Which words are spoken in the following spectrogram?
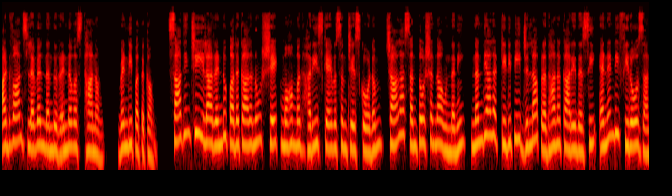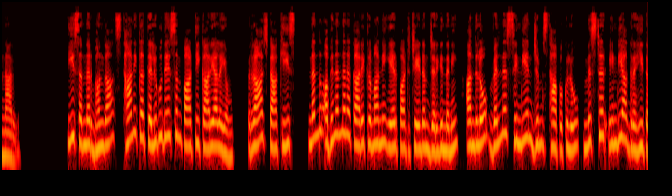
అడ్వాన్స్ లెవెల్ నందు రెండవ స్థానం వెండి పతకం సాధించి ఇలా రెండు పథకాలను షేక్ మొహమ్మద్ హరీస్ కైవసం చేసుకోవడం చాలా సంతోషంగా ఉందని నంద్యాల టీడీపీ జిల్లా ప్రధాన కార్యదర్శి ఎన్ఎండి ఫిరోజ్ అన్నారు. ఈ సందర్భంగా స్థానిక తెలుగుదేశం పార్టీ కార్యాలయం రాజ్ టాకీస్ నందు అభినందన కార్యక్రమాన్ని ఏర్పాటు చేయడం జరిగిందని అందులో వెల్నెస్ ఇండియన్ జిమ్ స్థాపకులు మిస్టర్ ఇండియా గ్రహీత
